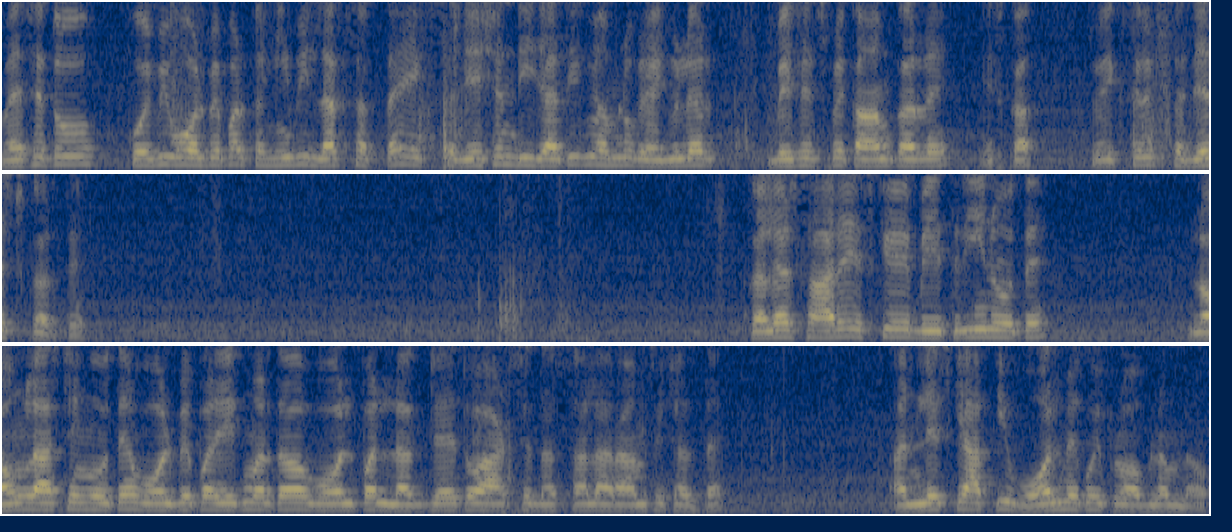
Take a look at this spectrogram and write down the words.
वैसे तो कोई भी वॉलपेपर कहीं भी लग सकता है, एक सजेशन दी जाती है क्योंकि हम लोग रेगुलर बेसिस पे काम कर रहे हैं इसका तो एक सिर्फ़ सजेस्ट करते हैं। कलर सारे इसके बेहतरीन होते हैं लॉन्ग लास्टिंग होते हैं वॉलपेपर एक मरतबा वॉल पर लग जाए तो आठ से दस साल आराम से चलता है। अनलेस कि आपकी वॉल में कोई प्रॉब्लम ना हो।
